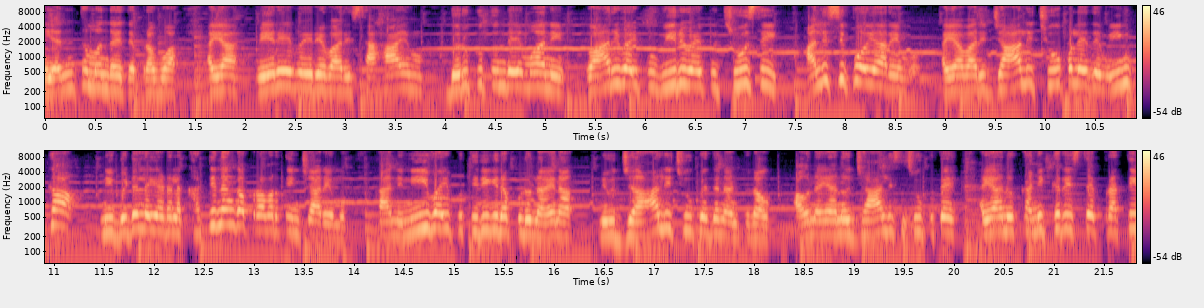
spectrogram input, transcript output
ఎంతమంది అయితే ప్రభు అయ్యా వేరే వేరే వారి సహాయం దొరుకుతుందేమో అని వారి వైపు వీరి వైపు చూసి అలిసిపోయారేమో. అయ్యా వారి జాలి చూపలేదేమో. ఇంకా నీ బిడ్డల ఎడల కఠినంగా ప్రవర్తించారేమో. కానీ నీ వైపు తిరిగినప్పుడు నాయన నువ్వు జాలి చూపేదని అంటున్నావు. అవునయ్యా నువ్వు జాలి చూపితే అయ్యా నువ్వు కనికరిస్తే ప్రతి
